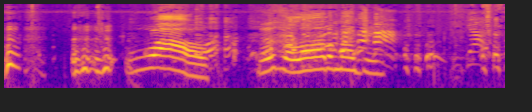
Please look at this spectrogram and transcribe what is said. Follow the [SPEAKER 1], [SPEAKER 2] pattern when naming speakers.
[SPEAKER 1] wow. that's a lot of monkeys.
